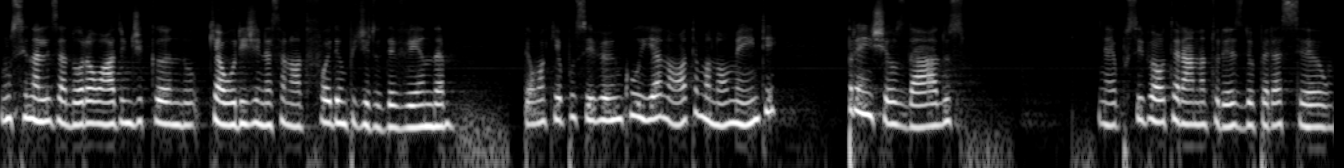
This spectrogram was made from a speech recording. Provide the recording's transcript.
um sinalizador ao lado indicando que a origem dessa nota foi de um pedido de venda. Então, aqui é possível incluir a nota manualmente, preencher os dados, né? é possível alterar a natureza de operação,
